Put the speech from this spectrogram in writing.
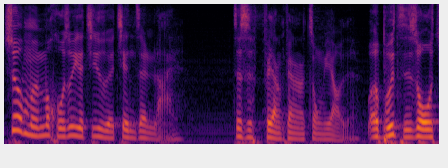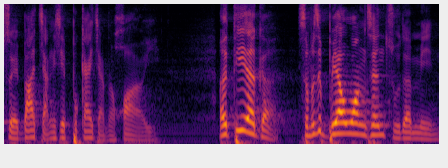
所以，我们有没有活出一个基督的见证来？这是非常非常重要的，而不是只是说我嘴巴讲一些不该讲的话而已。而第二个，什么是不要妄称主的名？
